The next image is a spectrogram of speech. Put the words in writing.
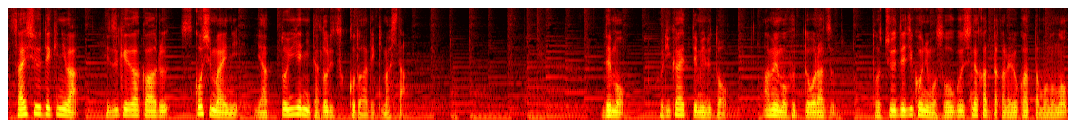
最終的には日付が変わる少し前にやっと家にたどり着くことができました。でも振り返ってみると雨も降っておらず途中で事故にも遭遇しなかったから良かったものの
